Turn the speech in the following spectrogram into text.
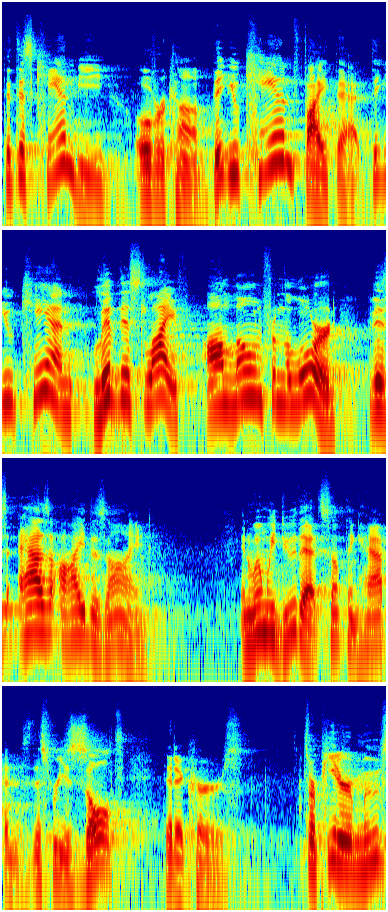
that this can be overcome, that you can fight that, that you can live this life on loan from the Lord that is as I designed. And when we do that, something happens, this result that occurs. That's where Peter moves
